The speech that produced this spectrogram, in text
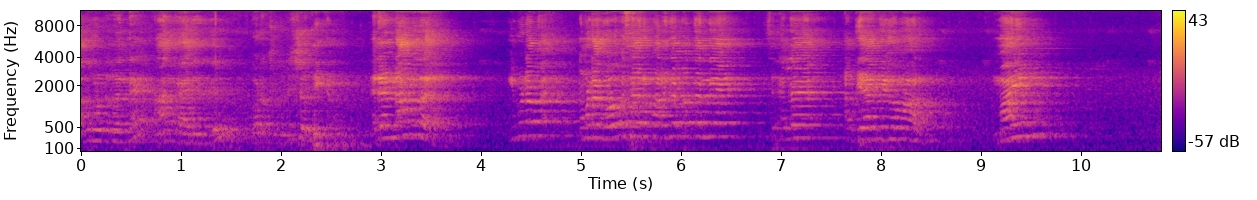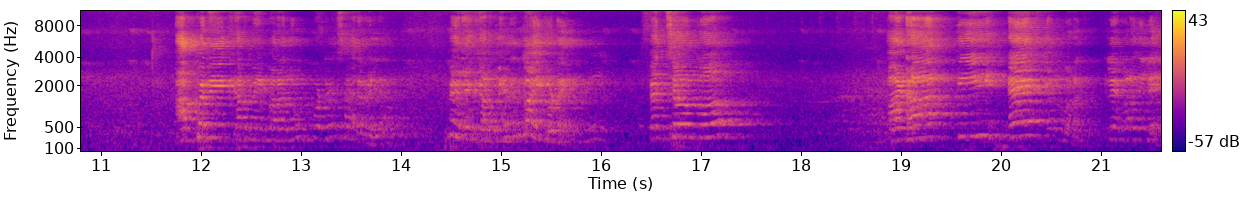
അതുകൊണ്ട് തന്നെ ആ കാര്യത്തിൽ കുറച്ചുകൂടി ശ്രദ്ധിക്കണം. രണ്ടാമത് ഇവിടെ നമ്മുടെ ഗോപസാർ പറഞ്ഞപ്പോൾ തന്നെ ചില അധ്യാപികമാർ മയം അപ്പനെ ഘർമ്മയും പറഞ്ഞു പോട്ടെ സാരമില്ല മേരെ ഘർമ്മയും എന്തോ ആയിക്കോട്ടെ ബച്ചോങ്കോ പഠാത്തി ഹേ എന്ന് പറഞ്ഞു ഇല്ലേ പറഞ്ഞില്ലേ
